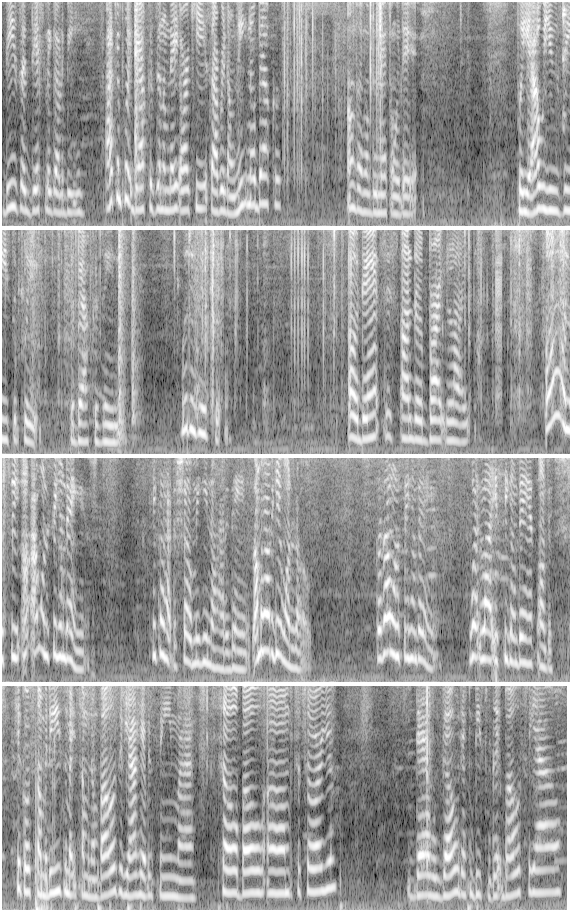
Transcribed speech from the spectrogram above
these are definitely gonna be. I can put backers in them. They are kids. So I really don't need no backers. I don't think I'm gonna do nothing with that. But yeah, I will use these to put the backers in it. What is this to? Oh, dances under bright light. Oh, I want to see. I want to see him dance. He gonna have to show me he know how to dance. I'm gonna have to get one of those. Cause I want to see him dance. What light is he gonna dance under? Here goes some of these to make some of them bows. If y'all haven't seen my tub bow um tutorial, there we go. There can be some good bows for y'all.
